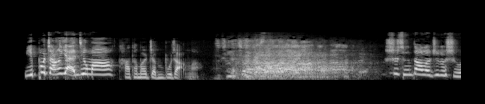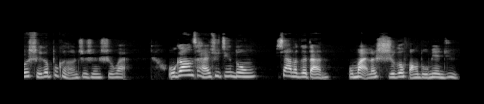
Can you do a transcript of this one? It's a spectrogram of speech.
你不长眼睛吗？他他妈真不长啊！事情到了这个时候，谁都不可能置身事外。我刚才去京东下了个单，我买了十个防毒面具。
